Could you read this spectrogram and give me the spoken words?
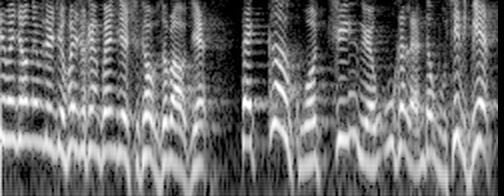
新闻相对不对称，欢迎收看关键时刻。我是宝杰。在各国军援乌克兰的武器里面，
